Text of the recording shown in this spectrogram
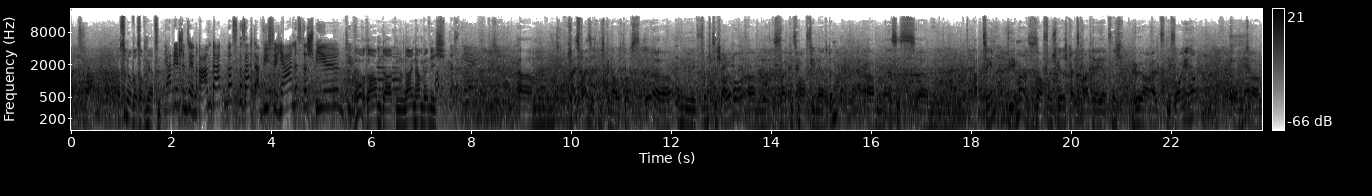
alles klar. Hast du noch was auf dem Herzen? Ja, habt ihr schon zu den Rahmendaten was gesagt? Ab wie vielen Jahren ist das Spiel? Oh, Rahmendaten. Nein, haben wir nicht. Das Spiel? Ähm, Preis weiß ich nicht genau. Ich glaube, es äh, um die 50 Euro. Ähm, ist halt diesmal auch viel mehr drin. Ähm, es ist ähm, ab 10, wie immer. Es ist auch vom Schwierigkeitsgrad her jetzt nicht höher als die Vorgänger. Und ähm,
